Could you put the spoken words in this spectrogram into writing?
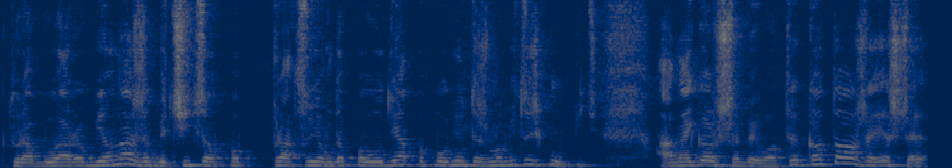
która była robiona, żeby ci, co pracują do południa, po południu też mogli coś kupić. A najgorsze było tylko to, że jeszcze,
